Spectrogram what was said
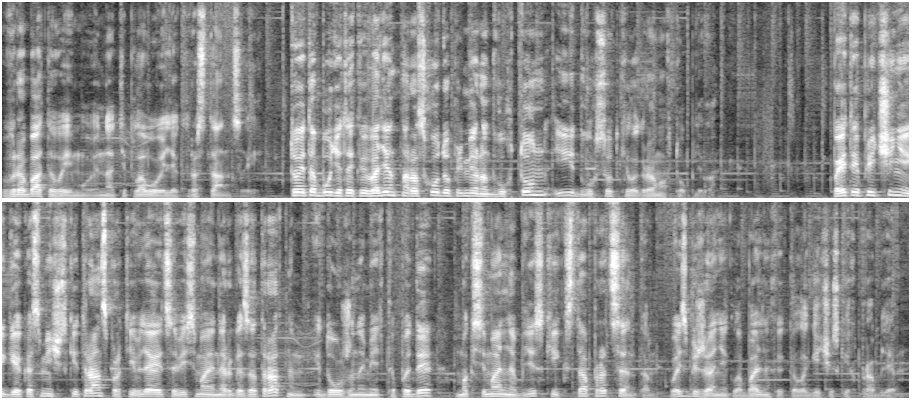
вырабатываемую на тепловой электростанции, то это будет эквивалентно расходу примерно 2 тонн и 200 кг топлива. По этой причине геокосмический транспорт является весьма энергозатратным и должен иметь КПД максимально близкий к 100% во избежание глобальных экологических проблем.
